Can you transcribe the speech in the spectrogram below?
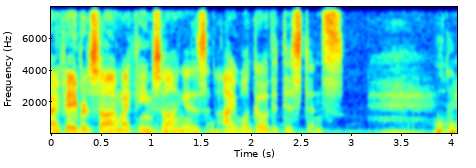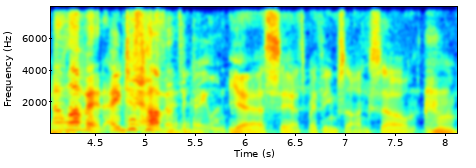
my favorite song, my theme song is "I Will Go the Distance." i love it i just Yes, love that's it a great one. Yes, yeah, it's my theme song. So,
